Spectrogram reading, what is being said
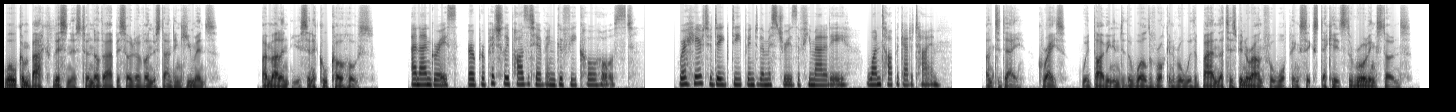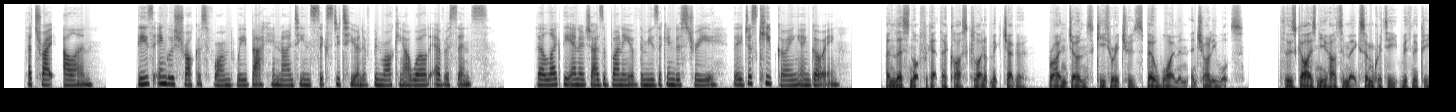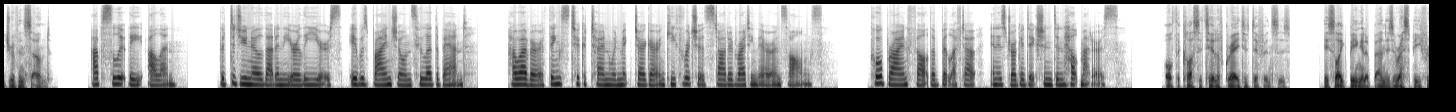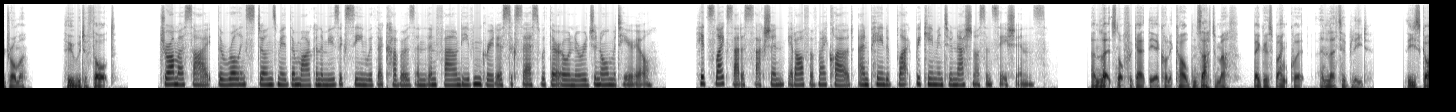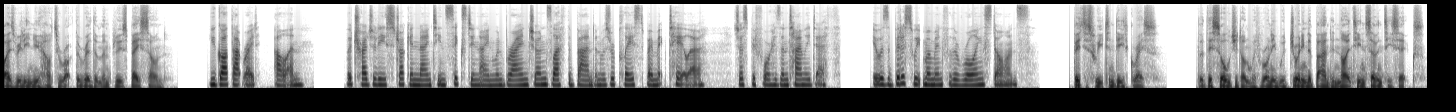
Welcome back, listeners, to another episode of Understanding Humans. I'm Alan, your cynical co host. And I'm Grace, your perpetually positive and goofy co host. We're here to dig deep into the mysteries of humanity, one topic at a time. And today, Grace, we're diving into the world of rock and roll with a band that has been around for a whopping six decades, the Rolling Stones. That's right, Alan. These English rockers formed way back in 1962 and have been rocking our world ever since. They're like the Energizer Bunny of the music industry. They just keep going and going. And let's not forget their classic lineup Mick Jagger, Brian Jones, Keith Richards, Bill Wyman, and Charlie Watts. Those guys knew how to make some gritty, rhythmically driven sound. Absolutely, Alan. But did you know that in the early years, it was Brian Jones who led the band? However, things took a turn when Mick Jagger and Keith Richards started writing their own songs. Poor Brian felt a bit left out, and his drug addiction didn't help matters. Of the classic tale of creative differences. It's like being in a band is a recipe for drama. Who would have thought? Drama aside, the Rolling Stones made their mark on the music scene with their covers and then found even greater success with their own original material. Hits like Satisfaction, Get Off of My Cloud, and Paint It Black became international sensations. And let's not forget the iconic albums Aftermath, Beggar's Banquet, and Let It Bleed. These guys really knew how to rock the rhythm and blues bass sound. You got that right, Alan. But tragedy struck in 1969 when Brian Jones left the band and was replaced by Mick Taylor, just before his untimely death. It was a bittersweet moment for the Rolling Stones. Bittersweet indeed, Grace. But they soldiered on with Ronnie Wood joining the band in 1976.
